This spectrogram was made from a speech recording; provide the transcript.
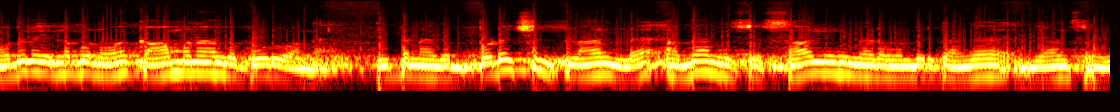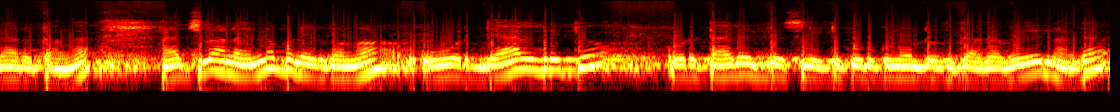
முதல்ல என்ன பண்ணுவாங்க? காமனாக அங்கே போடுவாங்க. இப்போ நாங்கள் ப்ரொடக்ஷன் பிளானில் அதான் மிஸ்டர் சாலினி மேடம் வந்திருக்காங்க. ஜான்சன் எல்லாம் இருக்காங்க. ஆக்சுவலாக நான் என்ன பண்ணியிருக்கோன்னா ஒவ்வொரு கேலரிக்கும் ஒரு டாய்லெட் ஃபெசிலிட்டி கொடுக்கணுன்றதுக்காகவே நாங்கள்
